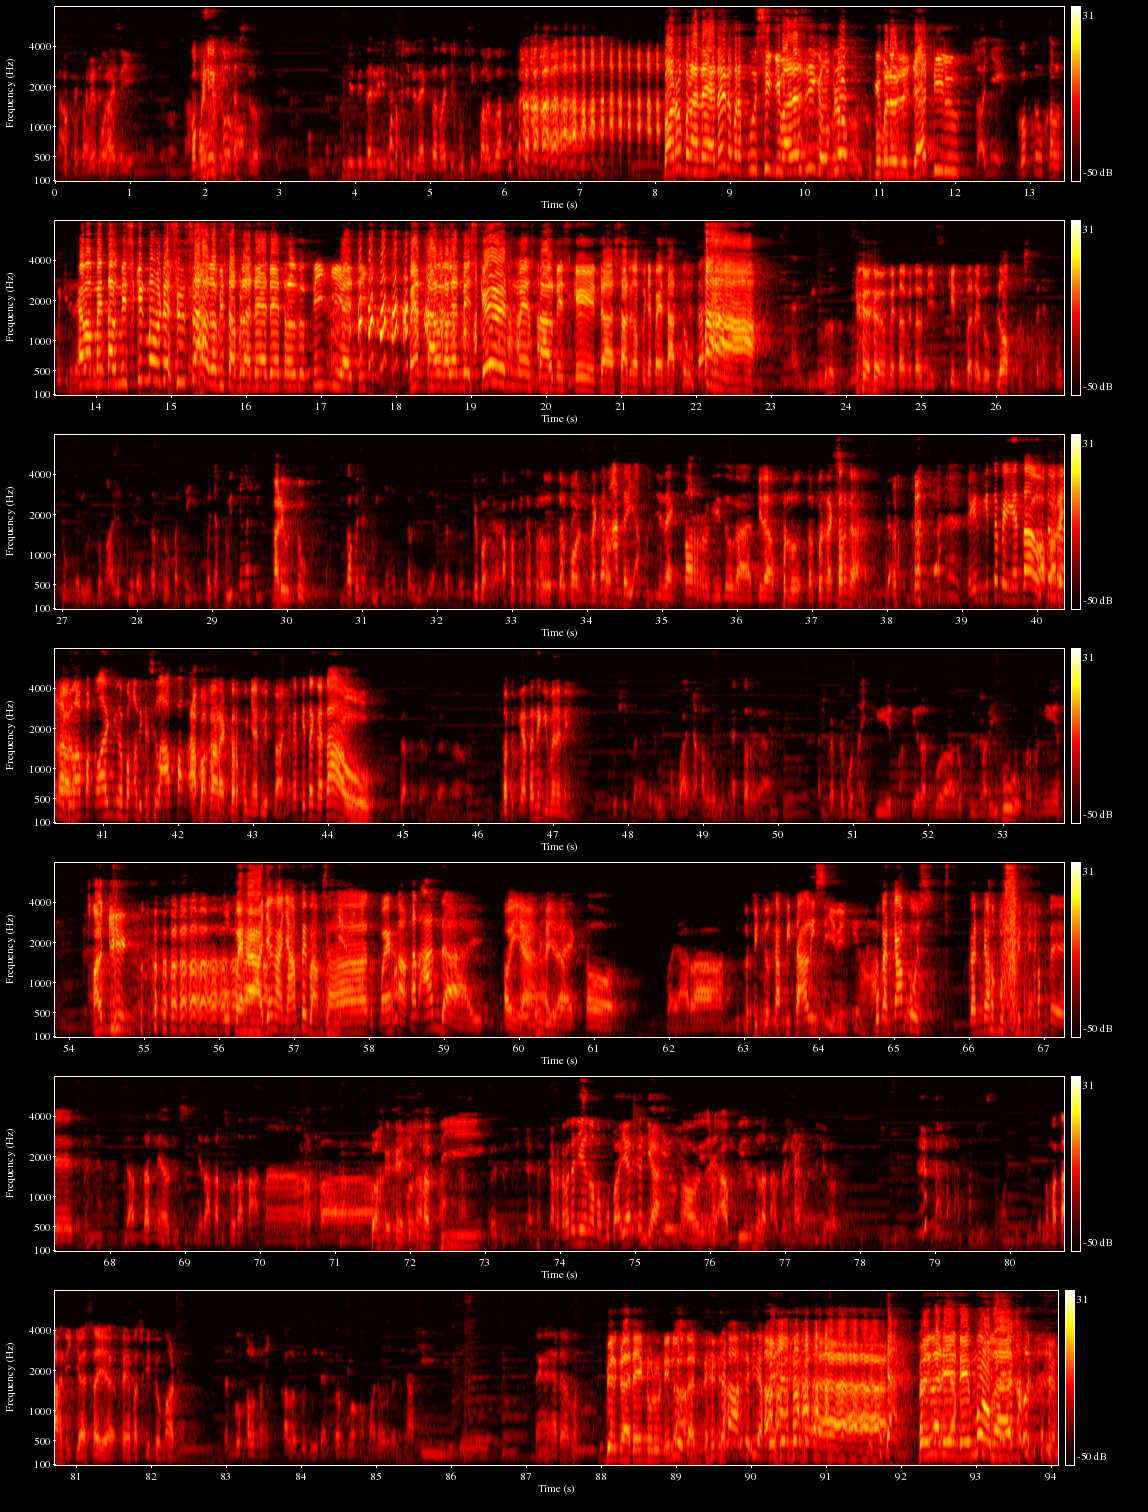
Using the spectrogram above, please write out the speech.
tapi boleh sih Komunitas. lo. Ini tadi apa jadi rektor aja pusing kepala gua. Baru berandai-andai udah pada pusing gimana sih goblok? Gimana udah jadi lu? Soalnya gua tuh kalau pengen jadi rektor. Emang mental miskin mah udah susah nggak bisa berandai-andai terlalu tinggi anjing. mental kalian miskin, mental miskin, dasar nggak punya PS1. anjing lu. mental mental miskin pada goblok. Gua sih pengen untung nyari untung aja jadi rektor tuh. Pasti banyak duitnya gak sih? Ada untung. Enggak banyak duitnya sih kalau jadi aktor tuh. Coba apa kita perlu telepon Kan rektor? andai aku jadi rektor gitu kan. Kita perlu telepon rektor nggak? ya kan kita pengen tahu Kita apa udah nggak ada lapak lagi, nggak bakal dikasih lapak. Apakah anjing. rektor punya duit banyak kan kita nggak tahu. Enggak, enggak, enggak, enggak. Tapi kelihatannya gimana nih? Gue sih pengen jadi untung banyak kalau gue jadi rektor ya. SPP gue naikin, parkiran gue 25 ribu per menit. Anjing. UPH aja nggak nyampe bangsat. UPH kan andai. Oh iya, jadi iya. rektor. Bayaran gitu. Lebih ke kapitalis sih ini. Iya, Bukan kampus. Bukan kampus ini. Apa? Daftar nih harus menyerahkan surat tanah apa. Bang, Mengabdi. Takut-takutnya dia nggak mau ku bayar kan ya? Oh iya diambil surat tanah. Sama tahan ijazah ya kayak masuk Indomaret. Dan gue kalau pengen kalau gue jadi rektor gue nggak mau ada organisasi gitu. Tengahnya ada apa? Biar gak ada yang nurunin lu kan. Iya. Biar gak ada yang demo kan.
